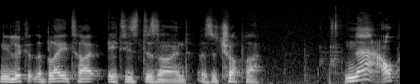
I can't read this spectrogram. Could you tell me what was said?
you look at the blade type, it is designed as a chopper. Now,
